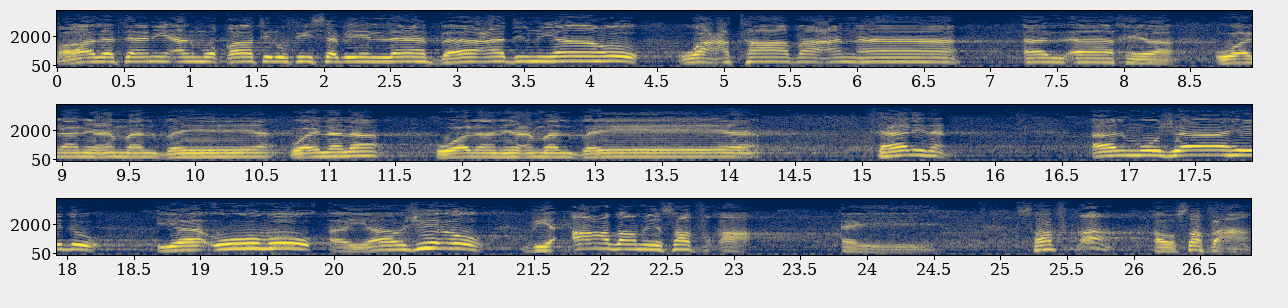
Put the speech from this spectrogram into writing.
قال ثاني المقاتل في سبيل الله باع دنياه واعتاض عنها الآخرة. ولنعم البيع. وإلا لا؟ ولنعم البيع. ثالثا المجاهد يؤوب أي يرجع بأعظم صفقة. أي صفقة أو صفعة.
